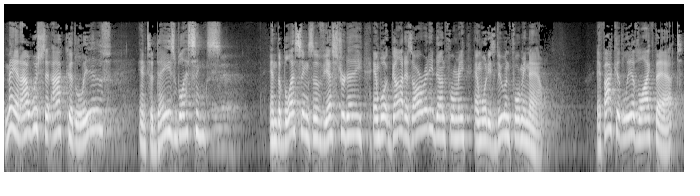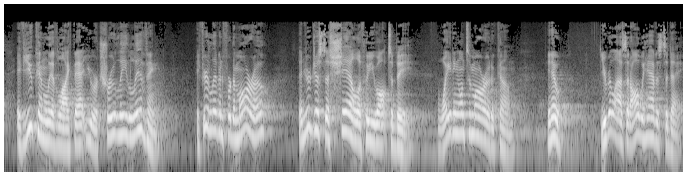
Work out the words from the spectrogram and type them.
Man, I wish that I could live in today's blessings and the blessings of yesterday and what God has already done for me and what He's doing for me now. If I could live like that, if you can live like that, you are truly living. If you're living for tomorrow, then you're just a shell of who you ought to be, waiting on tomorrow to come. You know, you realize that all we have is today.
